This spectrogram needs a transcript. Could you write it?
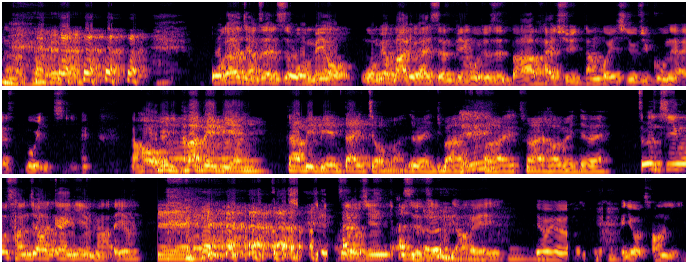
那 我刚刚讲这件事，我没有我没有把他留在身边，我就是把他派去当会议记录，去雇那台录音机，然后因为你怕被别人，怕被别人带走嘛，对不对？你就把它放在、欸、放在后面，对不对？这是金屋藏娇的概念吗？哎呦，这我今天第一次听到，哎，有有有有创意。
